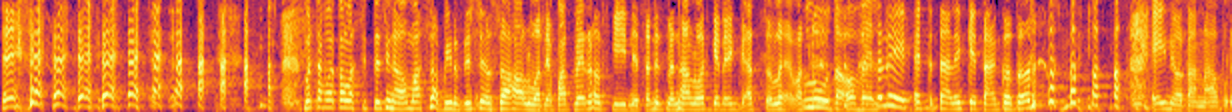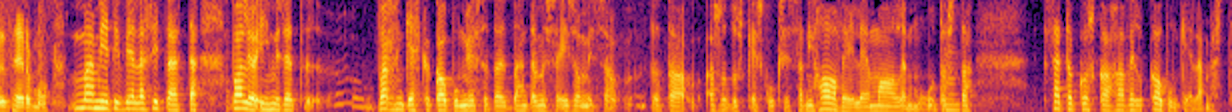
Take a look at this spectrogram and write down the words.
Mutta sä voit olla sitten siinä omassa pirtissä, jos sä haluat ja pat verot kiinni, että nyt mä en halua kenenkään tulevan. Luuta ovelle. niin, että täällä ei ketään kotona. ei ne ota naapurit hermoa. Mä mietin vielä sitä, että paljon ihmiset varsinkin ehkä kaupungeissa tai vähän tämmöisissä isommissa tota, asutuskeskuksissa, niin haaveilee maalle muutosta. Mm. Sä et ole koskaan haaveillut kaupunkielämästä.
